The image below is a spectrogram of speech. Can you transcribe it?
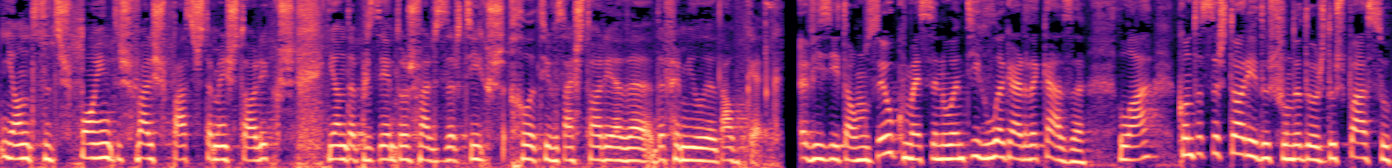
e onde se dispõe dos vários espaços também históricos e onde apresentam os vários artigos relativos à história da, da família de Albuquerque. A visita ao museu começa no antigo lagar da casa. Lá conta-se a história dos fundadores do espaço,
